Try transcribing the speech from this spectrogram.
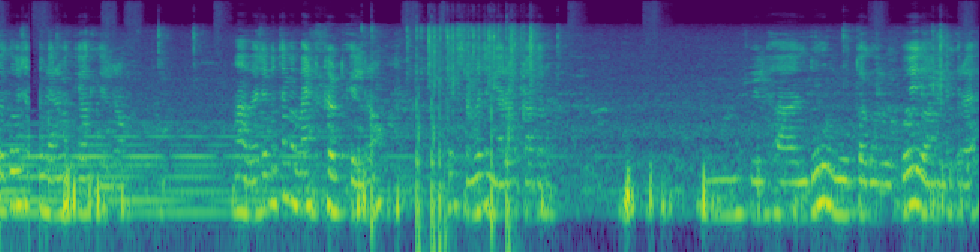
मेरे को भी समझ रहा मैं क्या खेल रहा हूँ हाँ वैसे है मैं माइनक्राफ्ट खेल रहा हूँ समझ नहीं आ रहा मैं क्या करूँ फ़िलहाल दूर दूर तक मेरे को कोई गाँव नहीं दिख रहा है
